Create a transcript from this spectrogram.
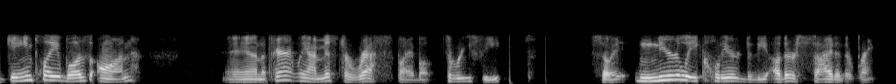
Gameplay was on, and apparently I missed a ref by about three feet. So it nearly cleared to the other side of the rink.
